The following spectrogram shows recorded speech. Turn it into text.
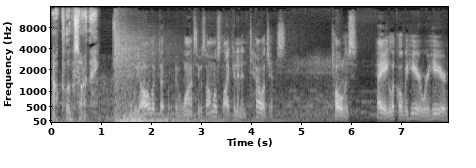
how close are they? And we all looked up at once. It was almost like an intelligence told us, hey, look over here, we're here.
